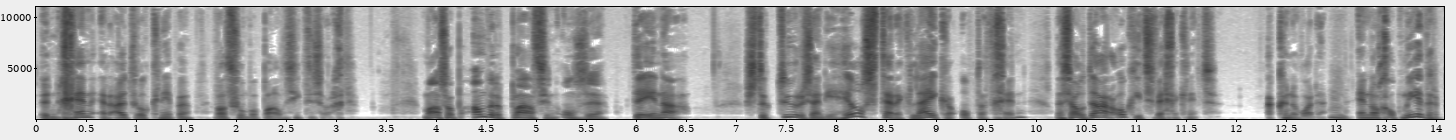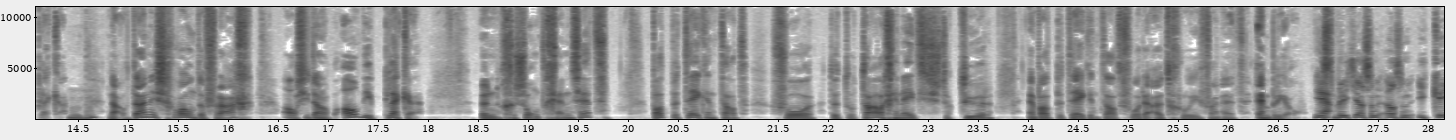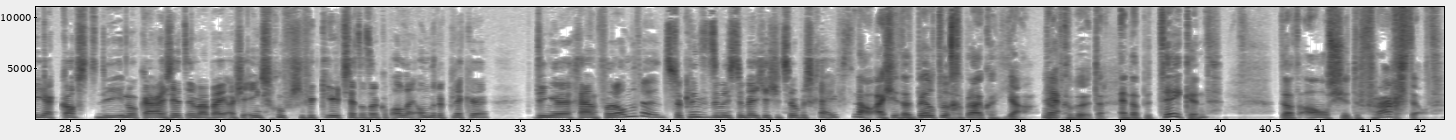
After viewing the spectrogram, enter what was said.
een gen eruit wil knippen wat voor een bepaalde ziekte zorgt. Maar als op andere plaatsen in onze DNA structuren zijn die heel sterk lijken op dat gen, dan zou daar ook iets weggeknipt kunnen worden. Mm. En nog op meerdere plekken. Mm -hmm. Nou, dan is gewoon de vraag, als je dan op al die plekken een gezond gen zet, wat betekent dat voor de totale genetische structuur en wat betekent dat voor de uitgroei van het embryo? Ja. Het is een beetje als een, als een IKEA-kast die je in elkaar zet en waarbij als je één schroefje verkeerd zet, dat ook op allerlei andere plekken dingen gaan veranderen. Zo klinkt het tenminste een beetje als je het zo beschrijft. Nou, als je dat beeld wil gebruiken, ja, dat Ja. gebeurt er. En dat betekent dat als je de vraag stelt,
